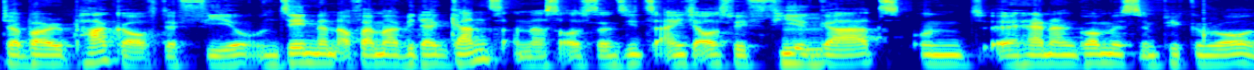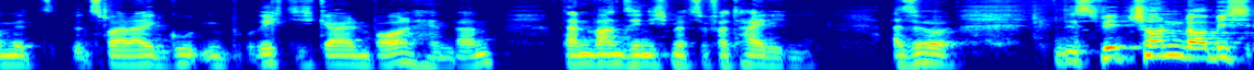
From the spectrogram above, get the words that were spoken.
Jabari Parker auf der vier und sehen dann auf einmal wieder ganz anders aus. Dann sieht es eigentlich aus wie vier mhm. Guards und äh, Hernan Gomez im Pick and Roll mit zwei, drei guten, richtig geilen Ballhändlern. Dann waren sie nicht mehr zu verteidigen. Also es wird schon, glaube ich,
